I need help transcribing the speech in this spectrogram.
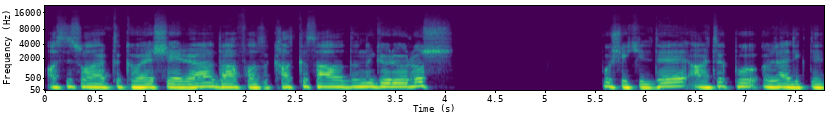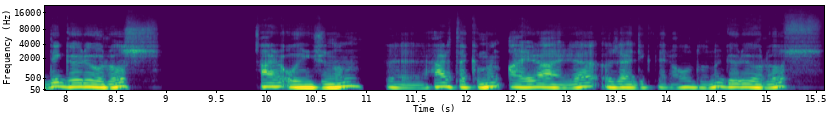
Asist olarak da Kvaratskhelia daha fazla katkı sağladığını görüyoruz. Bu şekilde artık bu özellikleri de görüyoruz. Her oyuncunun, her takımın ayrı ayrı özellikleri olduğunu görüyoruz.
